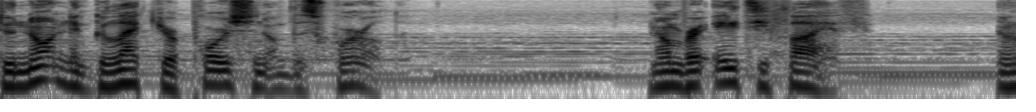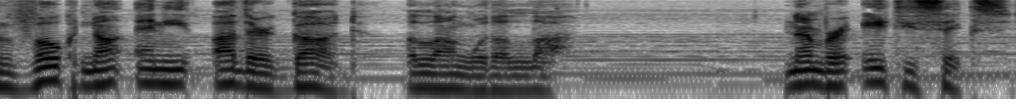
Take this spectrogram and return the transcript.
Do not neglect your portion of this world. Number 85. Invoke not any other God along with Allah. Number 86.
